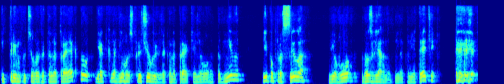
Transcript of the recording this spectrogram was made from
підтримку цього законопроекту як одного з ключових законопроектів нового Кабміну і попросила його розглянути на комітеті,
